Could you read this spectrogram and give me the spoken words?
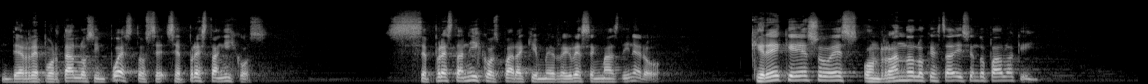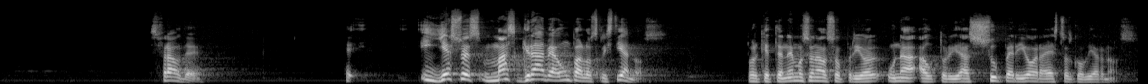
de reportar los impuestos se prestan hijos. Se prestan hijos para que me regresen más dinero. ¿Cree que eso es honrando lo que está diciendo Pablo aquí? Es fraude. Y eso es más grave aún para los cristianos, porque tenemos una, superior- una autoridad superior a estos gobiernos.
